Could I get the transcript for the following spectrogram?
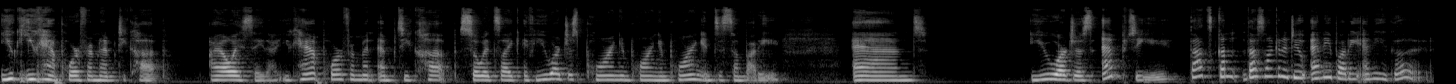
you you can't pour from an empty cup. I always say that. You can't pour from an empty cup. So it's like if you are just pouring and pouring and pouring into somebody and you are just empty, that's going to that's not going to do anybody any good.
